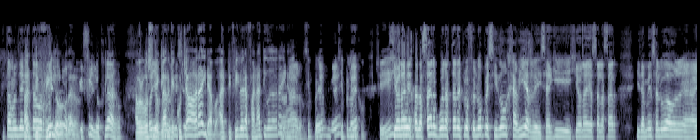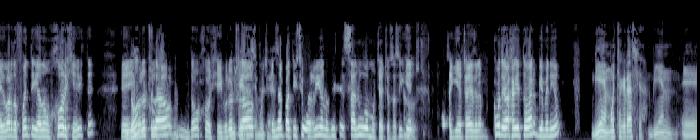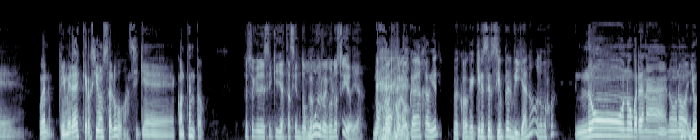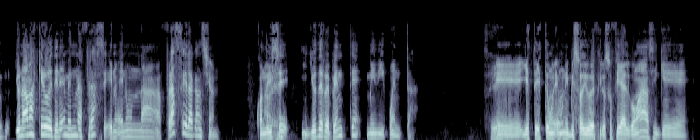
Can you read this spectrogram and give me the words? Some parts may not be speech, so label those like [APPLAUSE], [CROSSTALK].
Estamos ya que estamos claro. Arpifilo, claro. A propósito, claro, que escuchaba a Braira. Arpifilo era fanático de Braira. Claro. Siempre, siempre lo dijo. Sí. Geonadia Salazar, buenas tardes, profe López y don Javier, le dice aquí Geonadia Salazar. Y también saluda a Eduardo Fuente y a don Jorge, ¿viste? Eh, y por otro lado, don Jorge. Y por otro lado, Hernán Patricio Berrío nos dice saludos, muchachos. Así que, aquí a través de la... ¿Cómo te va, Javier Tobar? Bienvenido. Bien, muchas gracias. Bien. Eh bueno, primera vez que recibo un saludo, así que contento. Eso quiere decir que ya está siendo muy reconocido ya. ¿No, coloca, Javier? ¿No coloca? ¿Quiere ser siempre el villano, a lo mejor? No, no, para nada. No, no. Yo, [LAUGHS] yo nada más quiero detenerme en una frase, en, una frase de la canción. Cuando dice, y yo de repente me di cuenta. Eh, y este, este es un episodio de filosofía algo más, así que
